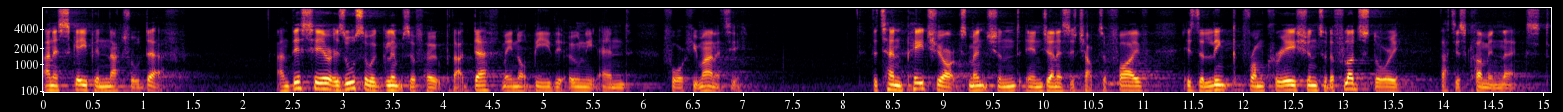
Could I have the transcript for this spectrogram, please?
and escaping natural death. And this here is also a glimpse of hope that death may not be the only end for humanity. The ten patriarchs mentioned in Genesis chapter 5 is the link from creation to the flood story that is coming next.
